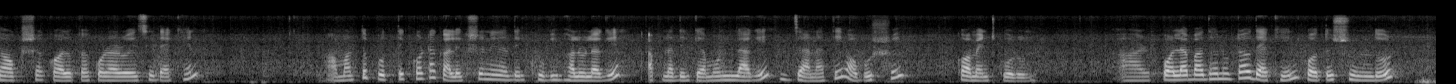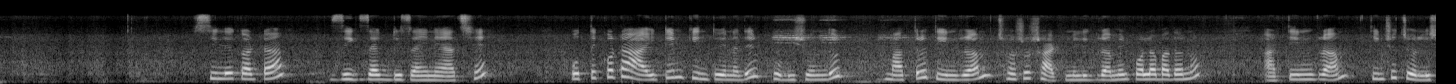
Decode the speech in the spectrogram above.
নকশা কলকা করা রয়েছে, দেখেন। আমার তো প্রত্যেক কটা কালেকশন এনাদের খুবই ভালো লাগে। আপনাদের কেমন লাগে জানাতে অবশ্যই কমেন্ট করুন। আর পলা বাঁধানোটাও দেখেন কত সুন্দর। সিলে কাটা জিগজ্যাগ ডিজাইনে আছে। প্রত্যেক কটা আইটেম কিন্তু এনাদের খুবই সুন্দর। মাত্র তিন গ্রাম ছশো ষাট মিলিগ্রামের পলা বাঁধানো আর তিন গ্রাম তিনশো চল্লিশ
